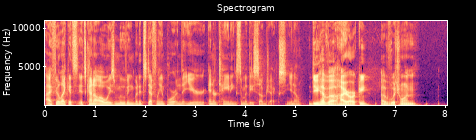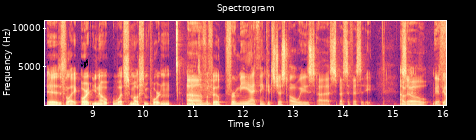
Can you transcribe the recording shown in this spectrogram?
I- feel like it's it's kind of always moving, but it's definitely important that you're entertaining some of these subjects. You know? Do you have a hierarchy of which one is like, or you know, what's most important um, to fulfill? For me, I think it's just always uh, specificity. Okay. So It's if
